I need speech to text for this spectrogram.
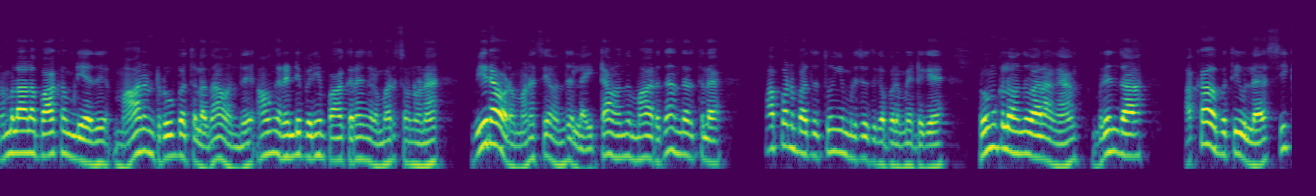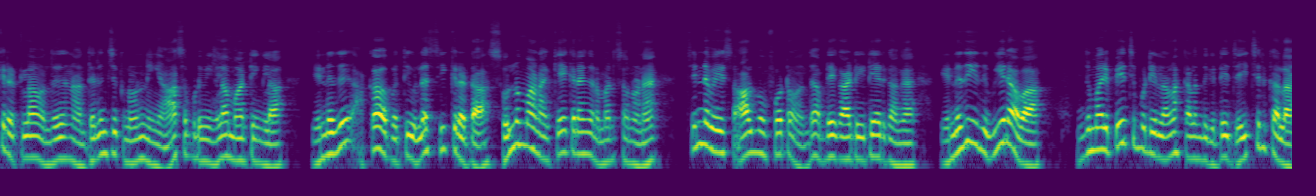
நம்மளால் பார்க்க முடியாது. மாறன் ரூபத்தில் தான் வந்து அவங்க ரெண்டு பேரையும் பார்க்குறேங்கிற மாதிரி சொன்னோன்னே வீராவோட மனசே வந்து லைட்டாக வந்து மாறுது அந்த இடத்துல. அப்பான்னு பார்த்து தூங்கி முடிச்சதுக்கு அப்புறமேட்டுக்கு ரூம்குள்ளே வந்து வராங்க. பிருந்தா அக்காவை பற்றி உள்ள சீக்ரெட்லாம் வந்து நான் தெரிஞ்சுக்கணும்னு நீங்கள் ஆசைப்படுவீங்களா மாட்டிங்களா? என்னது? அக்காவை பற்றி உள்ள சீக்ரெட்டா சொல்லுமா நான் கேட்குறேங்கிற மாதிரி சொன்னோன்னே சின்ன வயசு ஆல்பம் ஃபோட்டோ வந்து அப்படியே காட்டிக்கிட்டே இருக்காங்க. என்னது இது வீராவா? இந்த மாதிரி பேச்சு போட்டியிலலாம் கலந்துக்கிட்டு ஜெயிச்சிருக்காளா?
